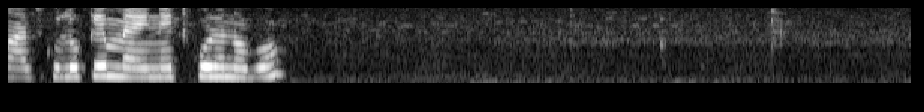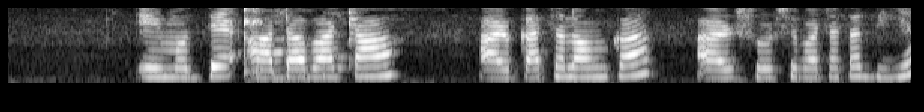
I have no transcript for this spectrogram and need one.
মাছগুলোকে ম্যারিনেট করে নেব। এর মধ্যে আদা বাটা আর কাঁচা লঙ্কা আর সর্ষে বাটাটা দিয়ে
